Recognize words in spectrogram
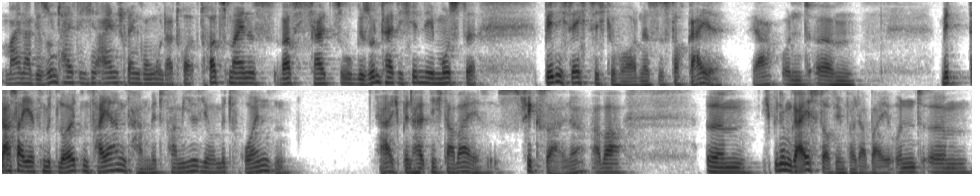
meiner gesundheitlichen Einschränkungen oder tr trotz meines, was ich halt so gesundheitlich hinnehmen musste, bin ich 60 geworden. Das ist doch geil, ja, und ähm, mit, dass er jetzt mit Leuten feiern kann, mit Familie und mit Freunden. Ja, ich bin halt nicht dabei. Es ist Schicksal, ne? Aber ähm, ich bin im Geist auf jeden Fall dabei. Und ähm,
